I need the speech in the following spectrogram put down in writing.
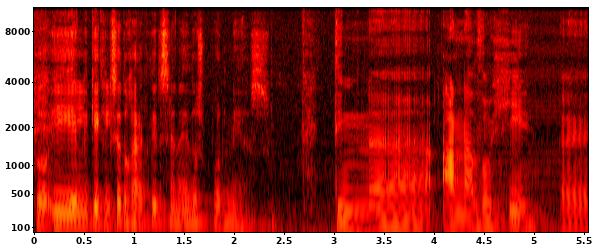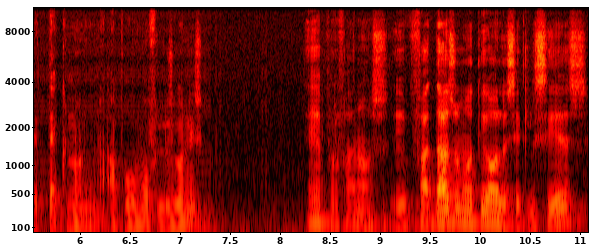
Το, η Ελληνική Εκκλησία το χαρακτήρισε ένα είδος πορνείας. Την ε, αναδοχή ε, τέκνων από ομόφυλους γονείς. Ε, προφανώς. Φαντάζομαι ότι όλες οι εκκλησίες.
